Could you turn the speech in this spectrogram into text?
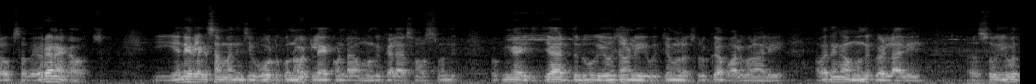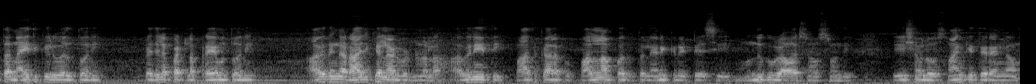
Lok Sabha ఎవరైనా కావచ్చు. ఈ ఎన్నికలకు సంబంధించి ఓటుకు నోటు లేకుండా ముందుకు వెళ్ళాల్సిన అవసరం ఉంది. ముఖ్యంగా విద్యార్థులు యువజనులు ఈ ఉద్యమంలో చురుగ్గా పాల్గొనాలి ఆ విధంగా ముందుకు వెళ్ళాలి. సో యువత నైతిక విలువలతోని ప్రజల పట్ల ప్రేమతోని ఆ విధంగా రాజకీయాలు నడపడం వల్ల అవినీతి పాతకాలపు పాలనా పద్ధతులను వెనక్కి నెట్టేసి ముందుకు రావాల్సిన అవసరం ఉంది. దేశంలో సాంకేతిక రంగం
